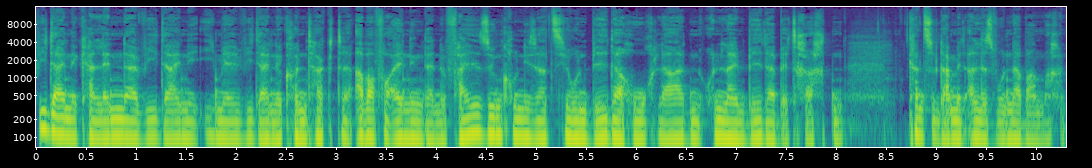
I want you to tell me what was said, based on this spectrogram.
wie deine Kalender, wie deine E-Mail, wie deine Kontakte, aber vor allen Dingen deine File-Synchronisation, Bilder hochladen, Online-Bilder betrachten, kannst du damit alles wunderbar machen.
